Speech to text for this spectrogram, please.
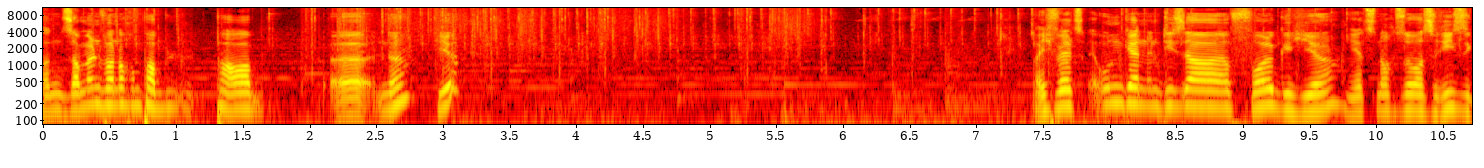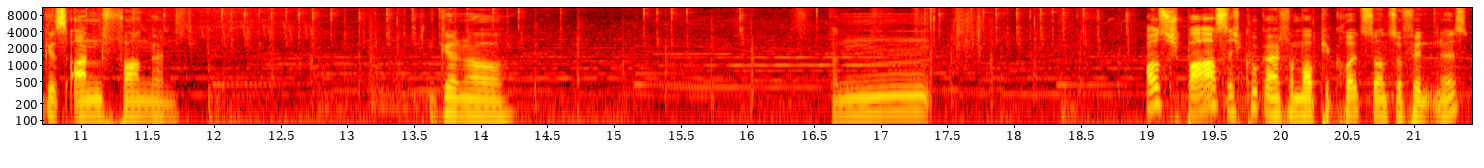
Dann sammeln wir noch ein paar, paar äh, ne? Hier? Weil ich will jetzt ungern in dieser Folge hier jetzt noch sowas riesiges anfangen. Genau. Dann... Aus Spaß, ich gucke einfach mal, ob hier Kreuzstone zu finden ist.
